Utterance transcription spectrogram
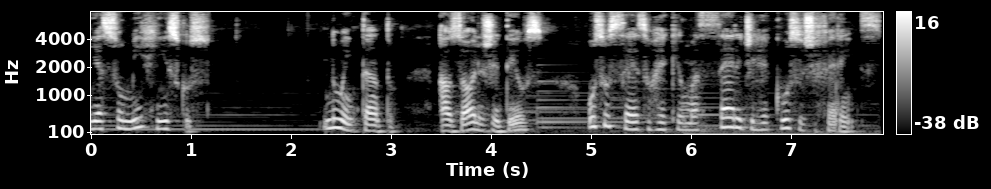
e assumir riscos. No entanto, aos olhos de Deus, o sucesso requer uma série de recursos diferentes.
